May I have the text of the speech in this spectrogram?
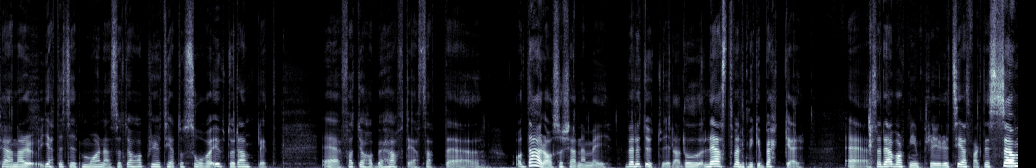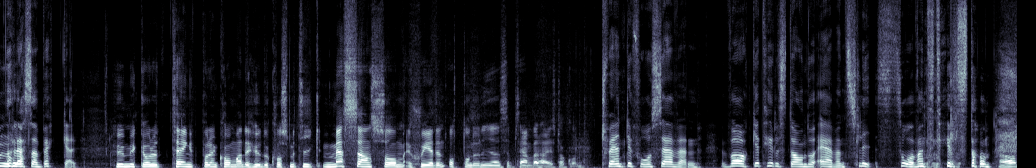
tränar jättetidigt på morgonen. Så jag har prioriterat att sova ut ordentligt. Eh, för att jag har behövt det. Så att, eh, och därav så känner jag mig väldigt utvilad och läst väldigt mycket böcker. Så det har varit min prioritet faktiskt. Sömn och läsa böcker. Hur mycket har du tänkt på den kommande hud och kosmetikmässan som sker den 8 och 9 september här i Stockholm? 24-7. Vaket tillstånd och även sovande tillstånd. Ja,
